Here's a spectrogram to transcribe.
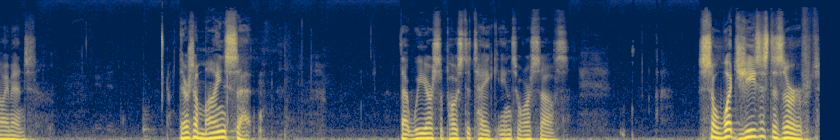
No amens. There's a mindset that we are supposed to take into ourselves. So, what Jesus deserved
